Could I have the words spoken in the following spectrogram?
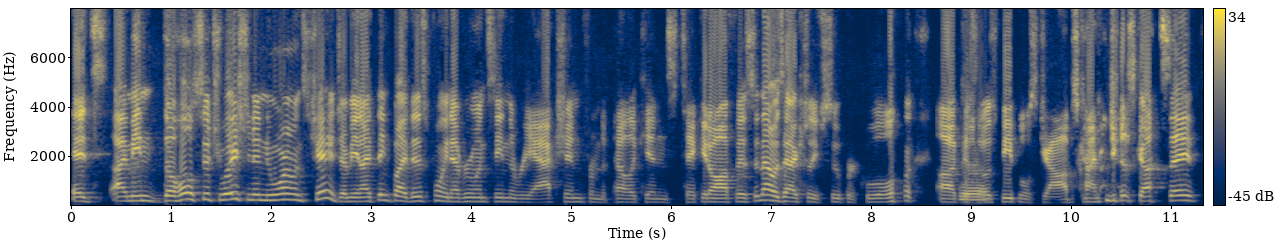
it's, I mean, the whole situation in New Orleans changed. I mean, I think by this point, everyone's seen the reaction from the Pelicans ticket office, and that was actually super cool because uh, yeah. those people's jobs kind of just got saved.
